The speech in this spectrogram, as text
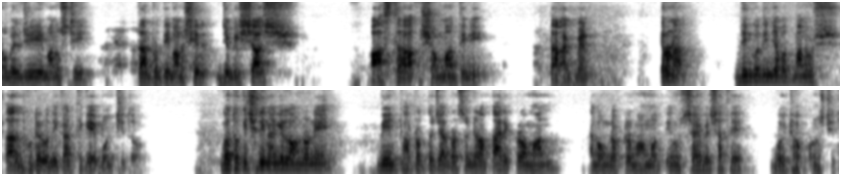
নোবেলজি এই মানুষটি, তার প্রতি মানুষের যে বিশ্বাস, আস্থা, সম্মান তিনি তা রাখবেন। কেননা, দীর্ঘদিন যাবৎ মানুষ তার ভোটের অধিকার থেকে বঞ্চিত। গত কিছুদিন আগে লন্ডনে বিএনপি ভারপ্রাপ্ত চেয়ারপারসন জনাব তারেক রহমান এবং ডক্টর মোহাম্মদ ইউনুস সাহেবের সাথে বৈঠক অনুষ্ঠিত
